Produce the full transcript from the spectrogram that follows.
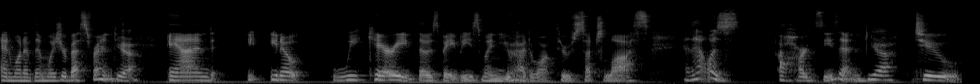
and one of them was your best friend. yeah And, you know, we carried those babies when you had to walk through such loss. And that was a hard season yeah to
